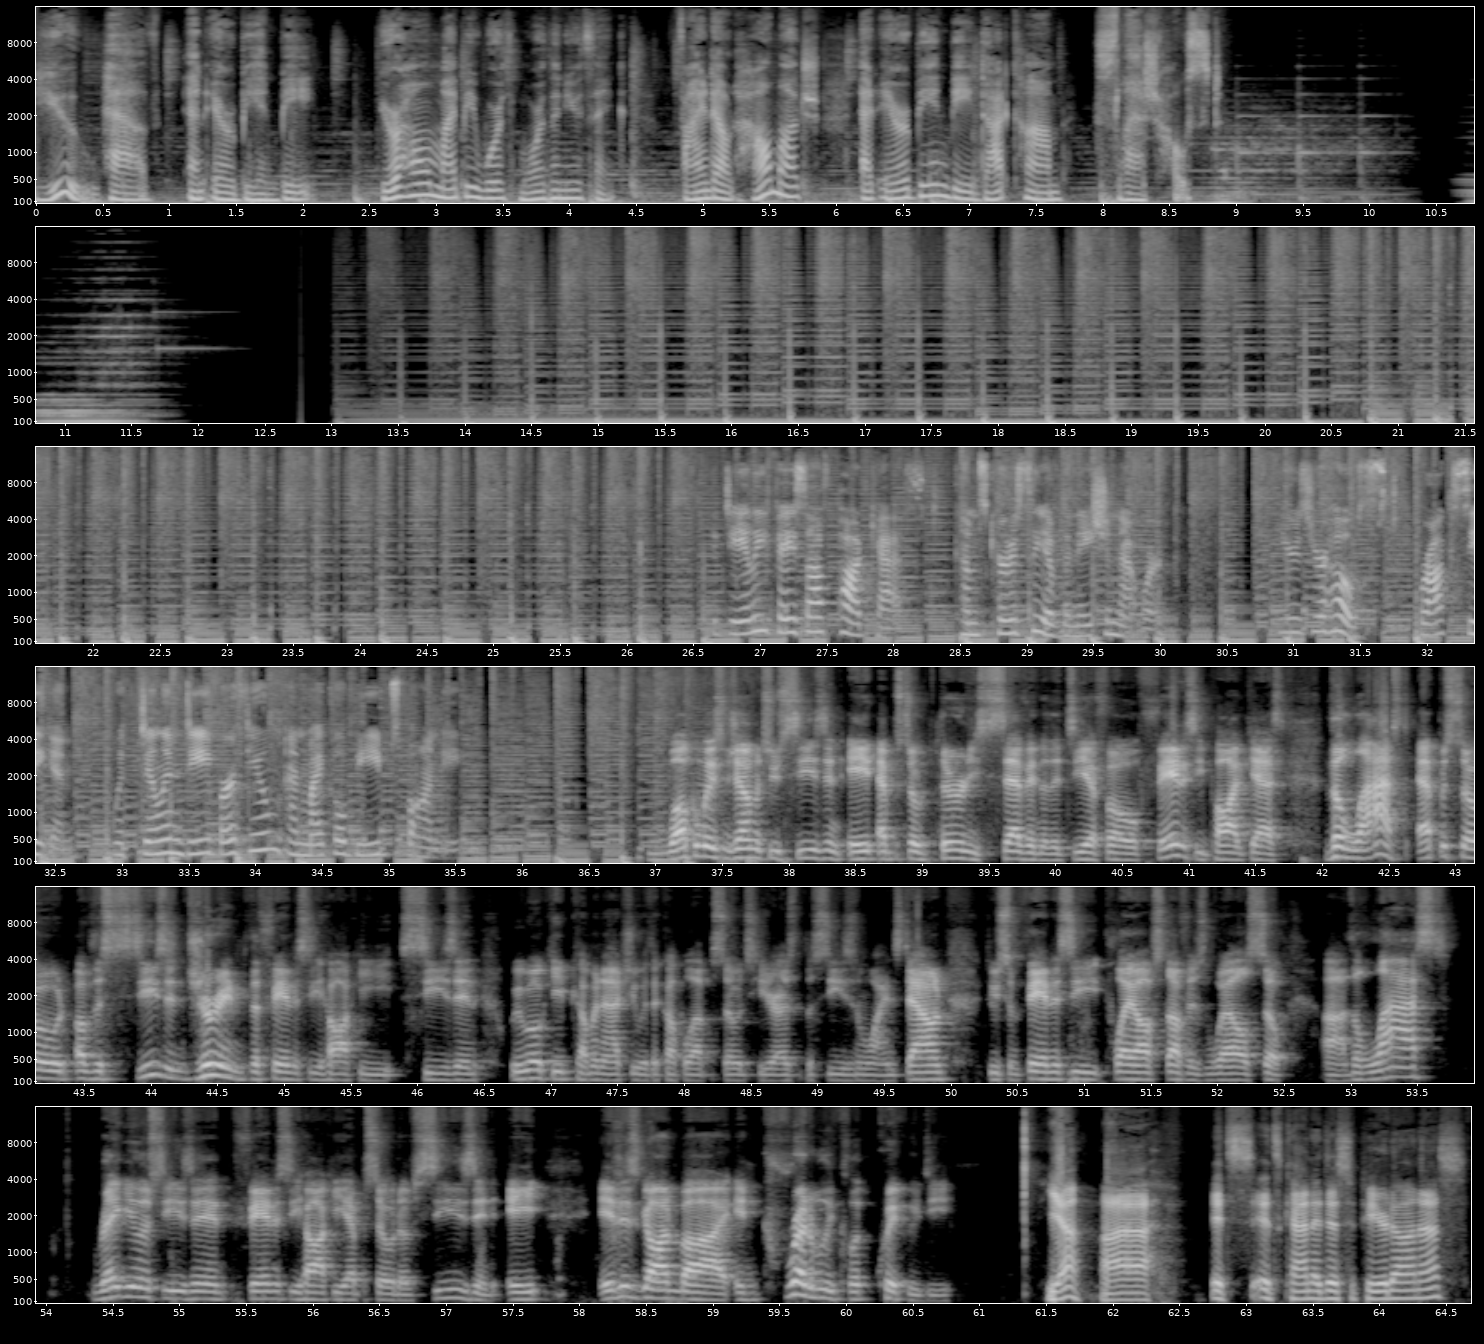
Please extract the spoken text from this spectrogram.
you have an Airbnb. Your home might be worth more than you think. Find out how much at airbnb.com/slash host. The Daily Face Off podcast comes courtesy of the Nation Network. Here's your host, Brock Seguin, with Dylan D. Berthium and Michael Beebs Bondy. Welcome, ladies and gentlemen, to season eight, episode 37 of the DFO Fantasy Podcast, the last episode of the season during the fantasy hockey season. We will keep coming at you with a couple episodes here as the season winds down, do some fantasy playoff stuff as well. So, uh, the last regular season fantasy hockey episode of season eight. It has gone by incredibly cl- quickly, D. Yeah, uh, it's it's kind of disappeared on us.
